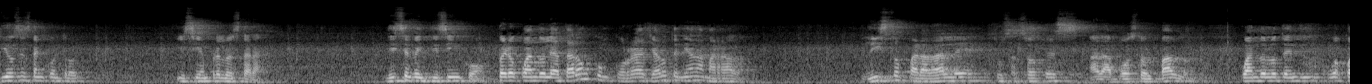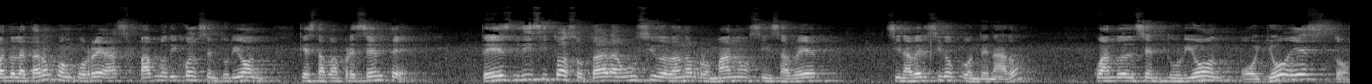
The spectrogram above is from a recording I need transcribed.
Dios está en control y siempre lo estará. Dice el 25, pero cuando le ataron con correas ya lo tenían amarrado, listo para darle sus azotes al apóstol Pablo. Cuando, lo cuando le ataron con correas, Pablo dijo al centurión que estaba presente, ¿te es lícito azotar a un ciudadano romano sin saber, sin haber sido condenado? Cuando el centurión oyó esto,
